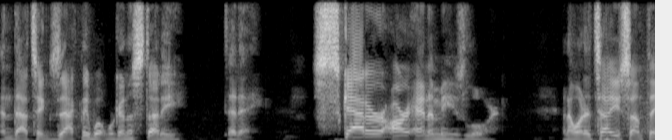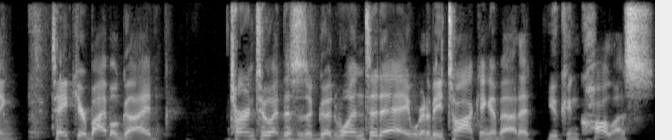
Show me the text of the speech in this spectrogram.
And that's exactly what we're going to study today. Scatter our enemies, Lord. And I want to tell you something. Take your Bible guide, turn to it. This is a good one today. We're going to be talking about it. You can call us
